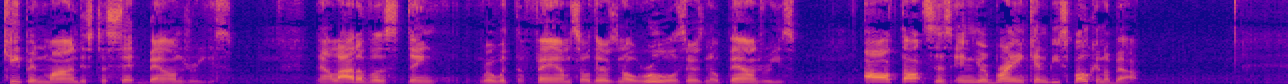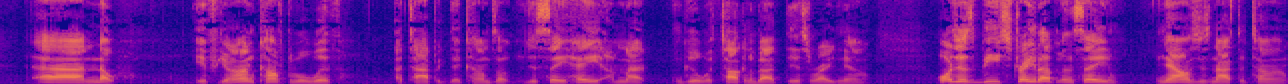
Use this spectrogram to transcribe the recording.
keep in mind, is to set boundaries. Now, a lot of us think we're with the fam, so there's no rules, there's no boundaries. All thoughts that's in your brain can be spoken about. Uh, no. If you're uncomfortable with a topic that comes up, just say, hey, I'm not good with talking about this right now. Or just be straight up and say, now is just not the time.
